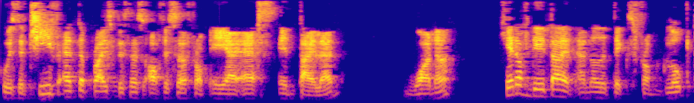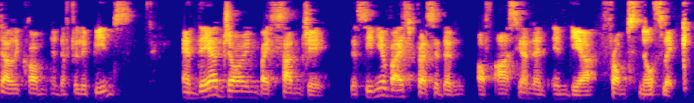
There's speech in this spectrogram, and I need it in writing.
who is the Chief Enterprise Business Officer from AIS in Thailand, Warner, Head of Data and Analytics from Globe Telecom in the Philippines, and they are joined by Sanjay, the Senior Vice President of ASEAN and India from Snowflake.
